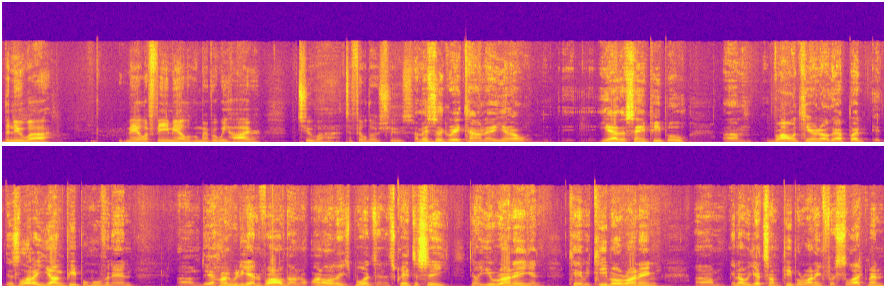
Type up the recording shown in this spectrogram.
the new uh, male or female or whomever we hire to uh, to fill those shoes. I mean, this is a great town. eh, you know, yeah, the same people um, volunteer and all that, but it, there's a lot of young people moving in. Um, they're hungry to get involved on on all of these boards, and it's great to see you know you running and Tammy Tebow running. Um, you know, we got some people running for selectmen.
